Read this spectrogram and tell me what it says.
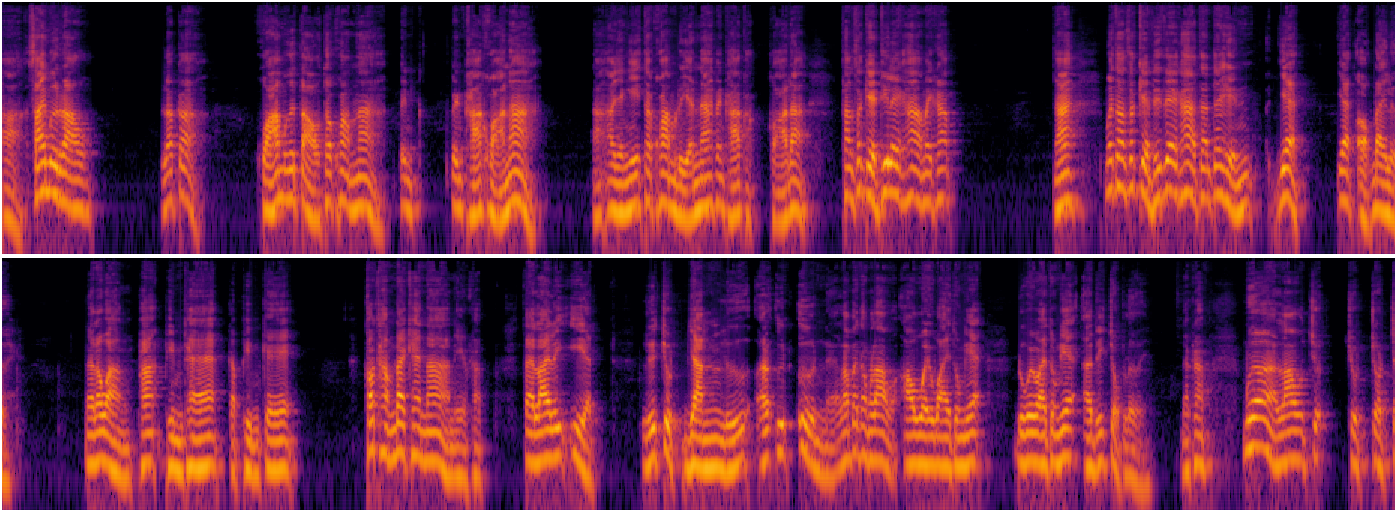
อ่าซ้ายมือเรา แล้วก็ขวามือเต่าถ้าคว่ำหน้าเป็นเป็นขาขวาหน้านะเอาอย่างนี้ถ้าคว่ำเหรียญนะเป็นขาขวาหน้าท่านสังเกตที่เลขห้าไหมครับนะเมื่อท่านสังเกตที่เลขห้าท่านจะเห็นแยกแยกออกได้เลย ในระหว่างพระพิมพ์แท้กับพิมพ์เก๊เขาทำได้แค่หน้านี่ครับ แต่รายละเอียดหรือจุดยันหรืออื่นๆเนี่ยเราไม่ต้องเล่าเอาไวๆตรงเนี้ยดูไวๆตรงเนี้ยอันนี้จบเลยนะครับ เมื่อเราจุดจุดจดจ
